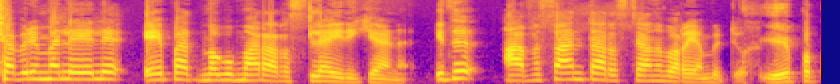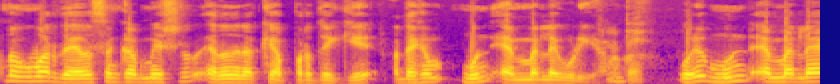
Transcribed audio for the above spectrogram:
ശബരിമലയിലെ എ പത്മകുമാർ അറസ്റ്റിലായിരിക്കുകയാണ്. ഇത് അവസാനത്തെ അറസ്റ്റാന്ന് പറയാൻ പറ്റുമോ? എ പത്മകുമാർ ദേവസ്വം കമ്മീഷണർ എന്നതിനൊക്കെ അപ്പുറത്തേക്ക് അദ്ദേഹം മുൻ എം എൽ എ കൂടിയാണ്. ഒരു മുൻ എം എൽ എ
